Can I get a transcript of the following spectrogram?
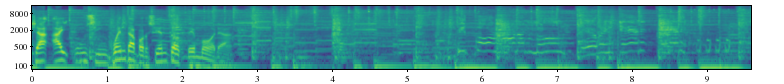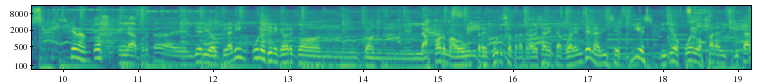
ya hay un 50% de mora. Quedan dos en la portada del diario Clarín. Uno tiene que ver con, con la forma o un recurso para atravesar esta cuarentena. Dice 10 videojuegos para disfrutar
